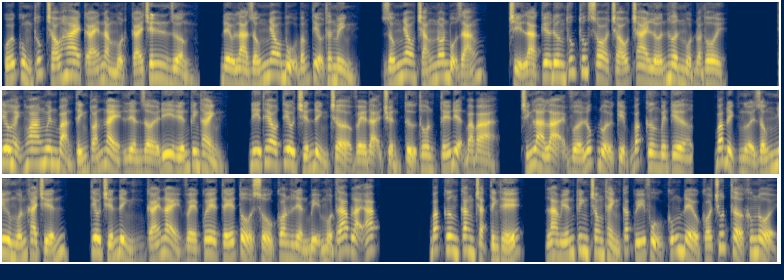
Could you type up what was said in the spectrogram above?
cuối cùng thúc cháu hai cái nằm một cái trên giường, đều là giống nhau bụ bấm tiểu thân mình, giống nhau trắng non bộ dáng, chỉ là kia đương thúc thúc so cháu trai lớn hơn một đoạn thôi. Tiêu hạnh hoa nguyên bản tính toán này liền rời đi Yến Kinh Thành, đi theo tiêu chiến đỉnh trở về đại chuyển tử thôn tế điện bà bà, chính là lại vừa lúc đuổi kịp Bắc Cương bên kia, Bắc địch người giống như muốn khai chiến, tiêu chiến đỉnh cái này về quê tế tổ sổ con liền bị một áp lại áp. Bắc Cương căng chặt tình thế, làm Yến Kinh trong thành các quý phụ cũng đều có chút thở không nổi,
